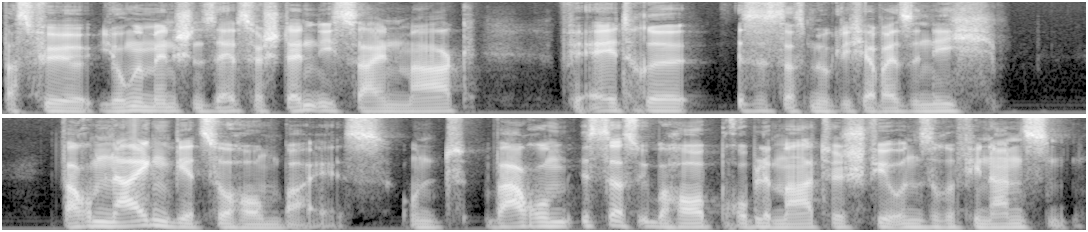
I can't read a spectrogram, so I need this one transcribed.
Was für junge Menschen selbstverständlich sein mag, für ältere ist es das möglicherweise nicht. Warum neigen wir zu Home Bias und warum ist das überhaupt problematisch für unsere Finanzen?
